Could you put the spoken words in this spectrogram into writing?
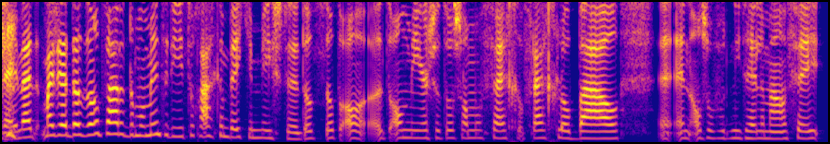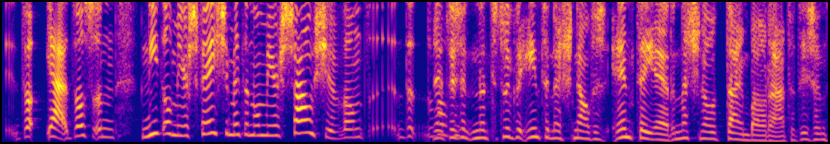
Nee, maar, maar dat, dat waren de momenten die je toch eigenlijk een beetje miste. Dat, dat al, het Almeers, het was allemaal vrij, vrij globaal. En alsof het niet helemaal een feest... Ja, het was een niet-Almeers feestje met een Almeers sausje. Want Ja, het is een, natuurlijk weer internationaal. Het is NTR, de Nationale Tuinbouwraad. Het is een,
